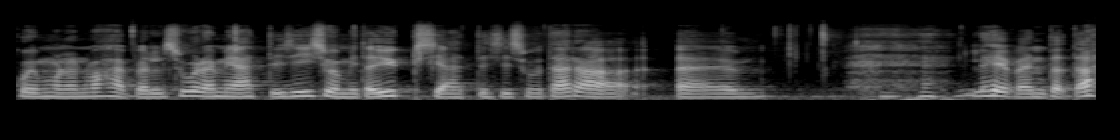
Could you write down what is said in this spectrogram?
kui mul on vahepeal suurem jäätiseisu, mida üks jäätis ei suuda ära äh, leevendada,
